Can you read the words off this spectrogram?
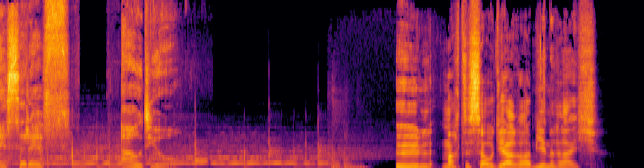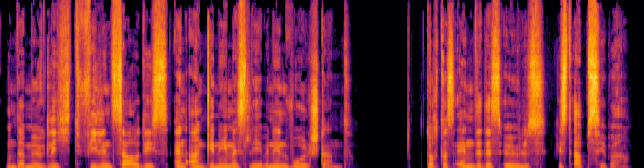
SRF Audio. Öl machte Saudi-Arabien reich und ermöglicht vielen Saudis ein angenehmes Leben in Wohlstand. Doch das Ende des Öls ist absehbar.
